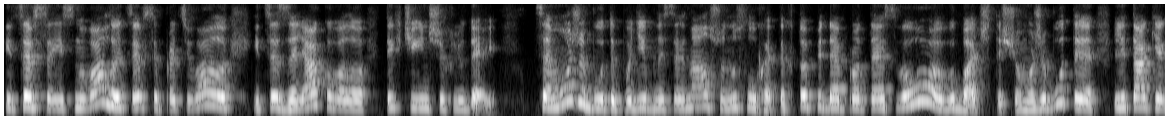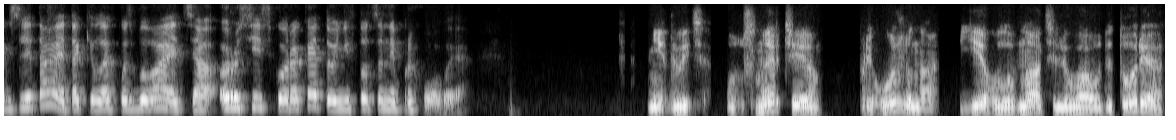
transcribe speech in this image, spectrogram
і це все існувало, і це все працювало, і це залякувало тих чи інших людей. Це може бути подібний сигнал, що ну слухайте, хто піде проти СВО, ви бачите, що може бути літак, як злітає, так і легко збивається російською ракетою. Ніхто це не приховує. Ні, дивіться, у смерті Пригожина є головна цільова аудиторія.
